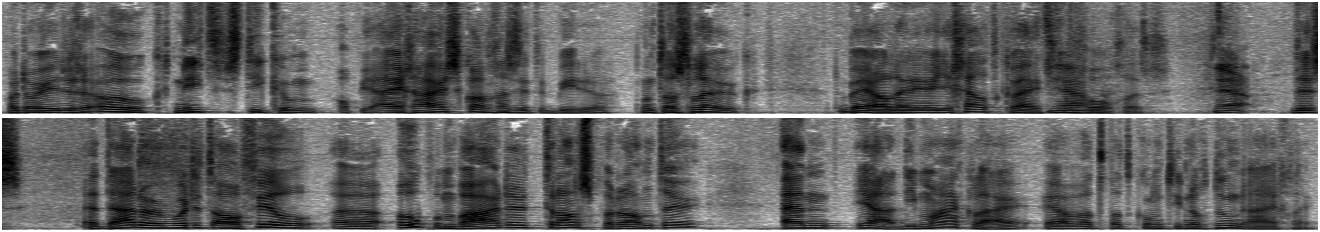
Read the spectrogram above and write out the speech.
Waardoor je dus ook niet stiekem op je eigen huis kan gaan zitten bieden. Want dat is leuk. Dan ben je alleen je geld kwijt Ja. vervolgens. Ja. Dus eh, daardoor wordt het al veel eh, openbaarder, transparanter. En ja, die makelaar, ja, wat, wat komt hij nog doen eigenlijk?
